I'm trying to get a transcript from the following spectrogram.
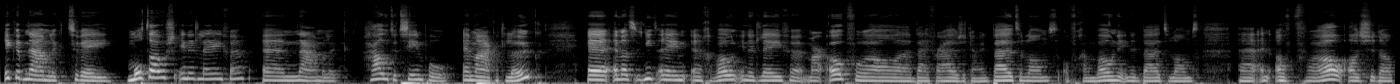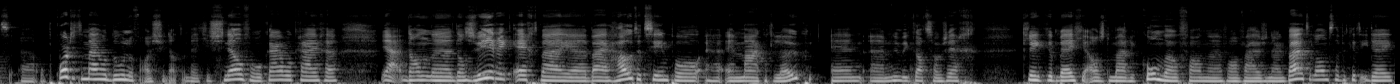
Ik heb namelijk twee motto's in het leven. En namelijk houd het simpel en maak het leuk. Uh, en dat is niet alleen uh, gewoon in het leven, maar ook vooral uh, bij verhuizen naar het buitenland of gaan wonen in het buitenland. en ook vooral als je dat op korte termijn wil doen of als je dat een beetje snel voor elkaar wil krijgen, ja, dan, dan zweer ik echt bij, bij houd het simpel en maak het leuk. En nu ik dat zo zeg, klink ik een beetje als de Marie Kondo van, van verhuizen naar het buitenland, heb ik het idee.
